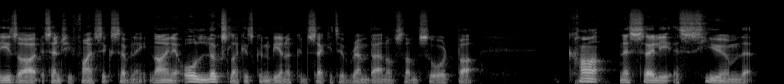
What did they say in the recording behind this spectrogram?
These are essentially 5, 6, 7, 8, 9. It all looks like it's going to be on a consecutive Renban of some sort, but can't necessarily assume that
